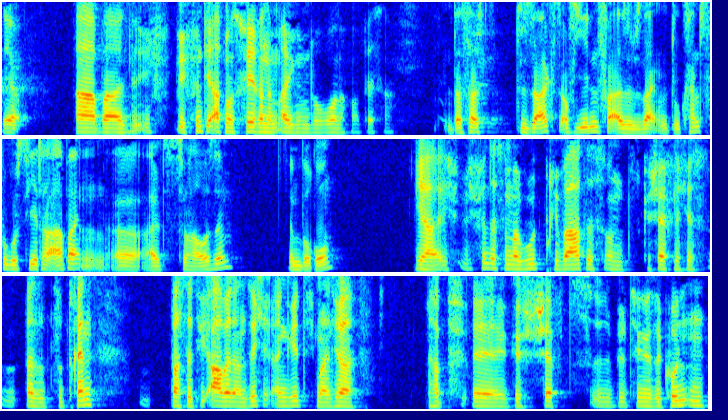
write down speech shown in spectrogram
Ja. Aber ich, ich finde die Atmosphäre in einem eigenen Büro nochmal besser. Das heißt, du sagst auf jeden Fall, also du sagst, du kannst fokussierter arbeiten äh, als zu Hause im Büro? Ja, ich, ich finde das immer gut, Privates und Geschäftliches, also zu trennen, was jetzt die Arbeit an sich angeht. Ich meine, ja, ich habe äh, Geschäfts- bzw. Kunden,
